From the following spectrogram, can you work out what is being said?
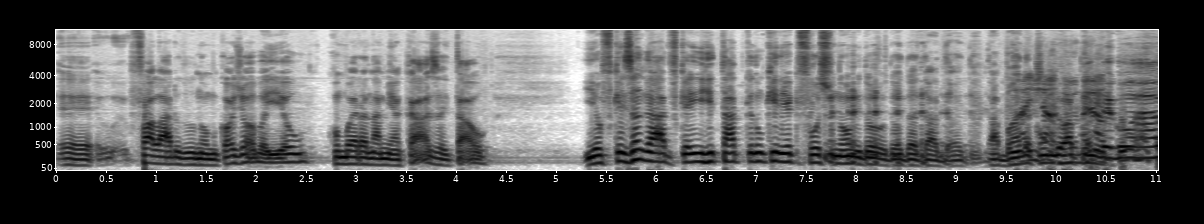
é, falaram do nome Cojoba e eu, como era na minha casa e tal, e eu fiquei zangado, fiquei irritado porque eu não queria que fosse o nome do, do da, da, da, banda Aí como meu né? apelido. Né? Pegou, ah,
